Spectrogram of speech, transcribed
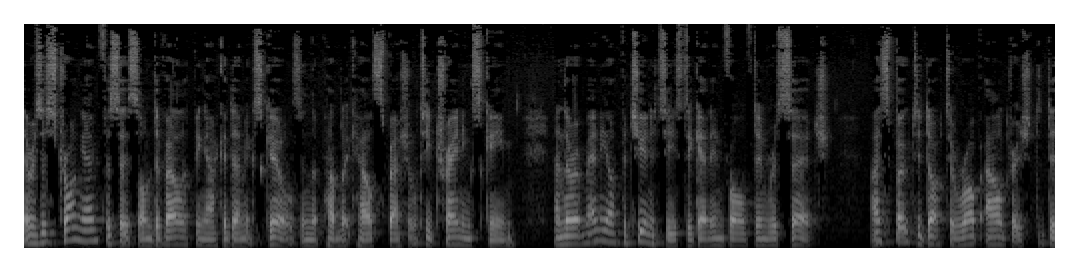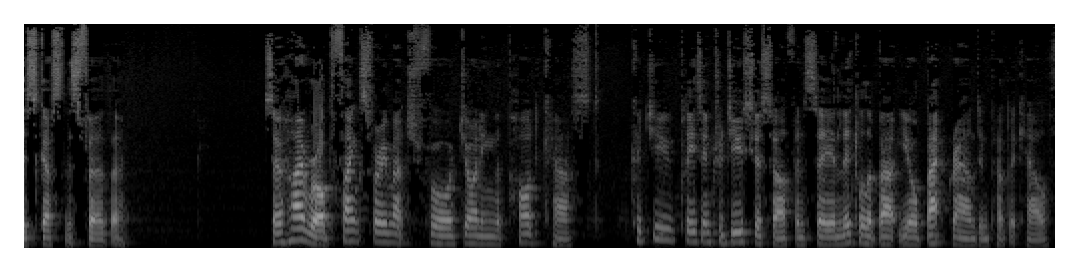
There is a strong emphasis on developing academic skills in the public health specialty training scheme, and there are many opportunities to get involved in research. I spoke to Dr. Rob Aldridge to discuss this further. So, hi Rob, thanks very much for joining the podcast. Could you please introduce yourself and say a little about your background in public health?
